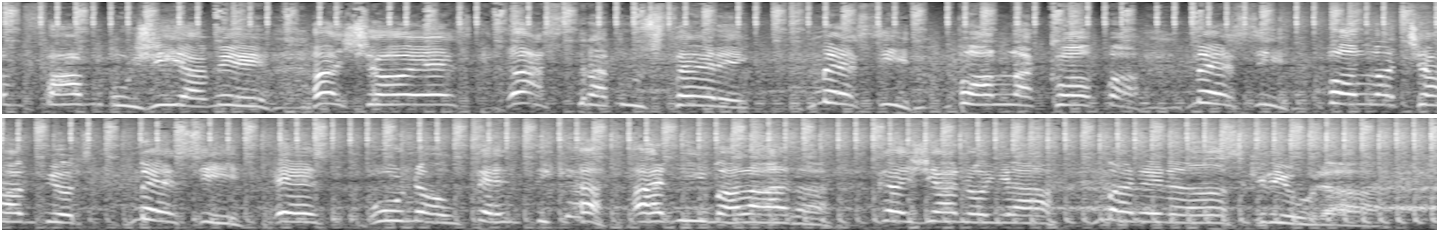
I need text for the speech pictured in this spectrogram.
Em fa embogir a mi. Això és estratosfèric. Messi vol la Copa. Messi vol la Champions. Messi és una autèntica animalada que ja no hi ha manera de descriure.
